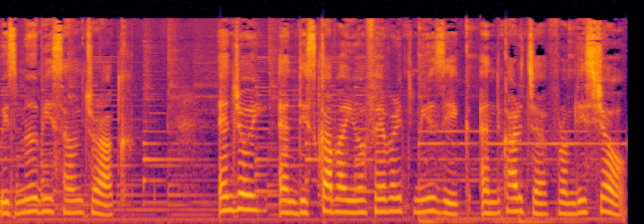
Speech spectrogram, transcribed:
with movie soundtrack. Enjoy and discover your favorite music and culture from this show.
